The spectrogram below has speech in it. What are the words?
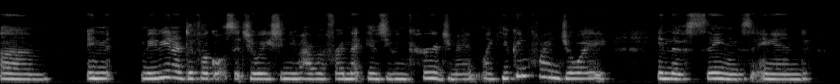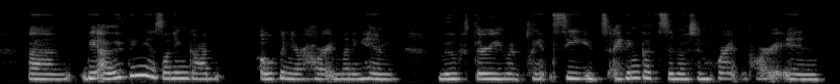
um, in maybe in a difficult situation, you have a friend that gives you encouragement. Like you can find joy in those things. And um, the other thing is letting God open your heart and letting Him move through you and plant seeds. I think that's the most important part in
